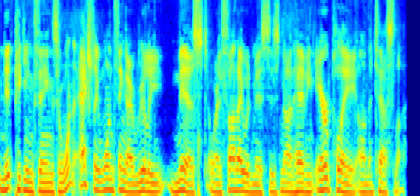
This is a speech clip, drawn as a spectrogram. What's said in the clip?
nitpicking things, or one actually one thing I really missed, or I thought I would miss, is not having CarPlay on the Tesla.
